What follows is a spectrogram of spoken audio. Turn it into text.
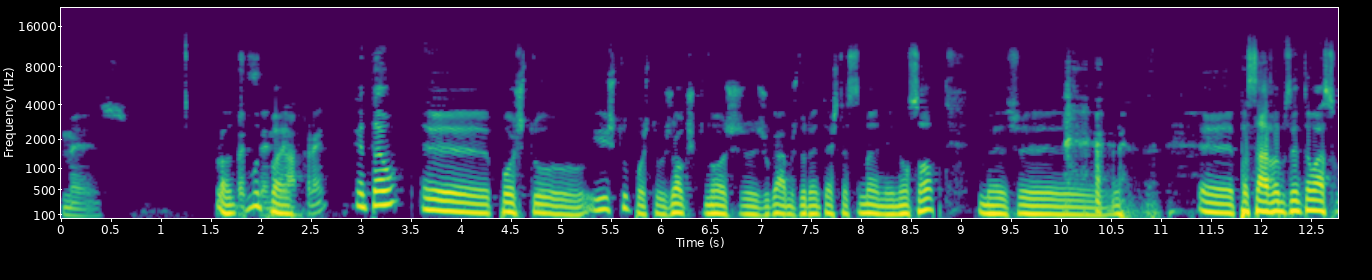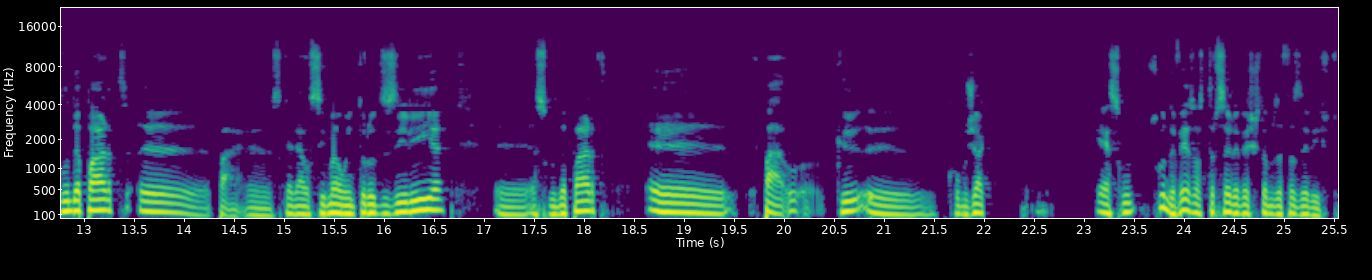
Mas. Pronto, muito bem. Então, Uh, posto isto, posto os jogos que nós jogámos durante esta semana e não só, mas uh, passávamos então à segunda parte. Pá, se calhar o Simão introduziria a segunda parte, pá, que como já é a segunda, segunda vez ou a terceira vez que estamos a fazer isto,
